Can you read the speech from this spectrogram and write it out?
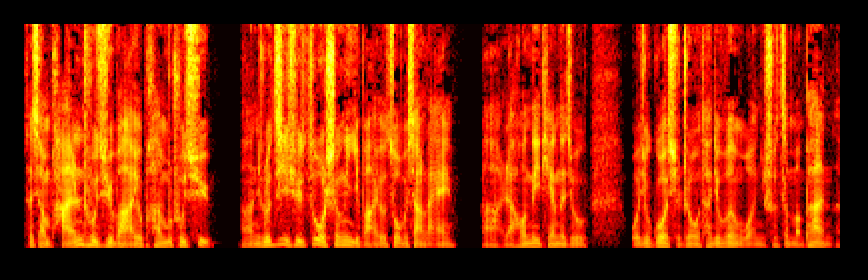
他想盘出去吧，又盘不出去啊。你说继续做生意吧，又做不下来啊。然后那天呢，就我就过去之后，他就问我，你说怎么办呢？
